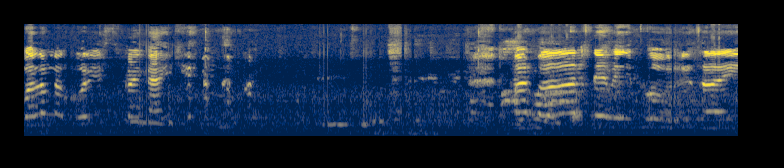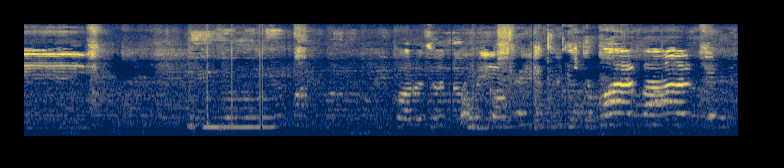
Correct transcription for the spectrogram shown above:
বললাম না করিস কই নাই বারবার প্রেমে পড়ে যাই বড় জন্য বারবার প্রেমে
